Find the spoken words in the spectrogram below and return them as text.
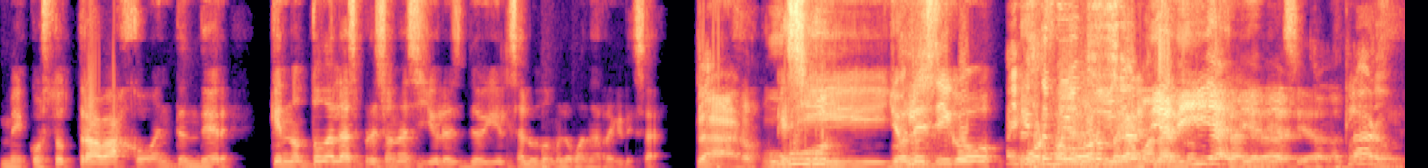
me costó trabajo entender que no todas las personas, si yo les doy el saludo, me lo van a regresar. Claro. Que Uh, si yo les digo, por favor, me lo van día a día, día día, cada- Claro.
